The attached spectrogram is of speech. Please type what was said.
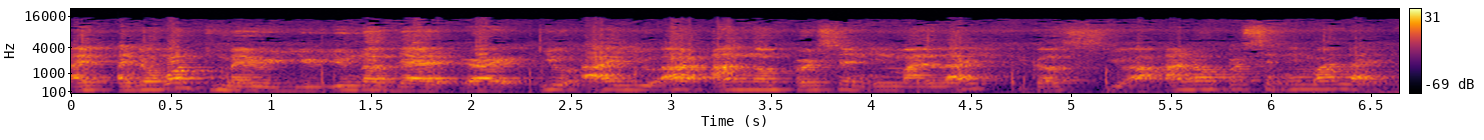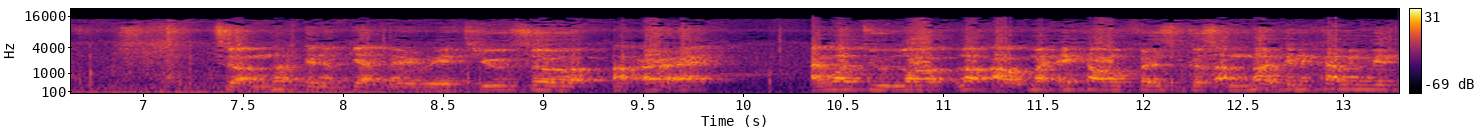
I, I don't want to marry you. You know that, right? You are you are unknown person in my life because you are unknown person in my life. So I'm not gonna get married with you. So uh, alright, I want to log log out my account first because I'm not gonna come in with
